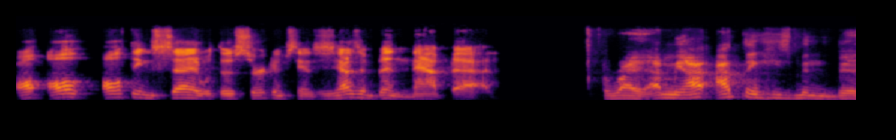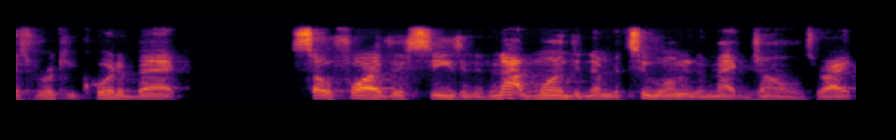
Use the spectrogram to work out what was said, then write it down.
all, all all things said, with those circumstances, he hasn't been that bad. Right. I mean, I, I think he's been the best rookie quarterback so far this season, if not one, the number two only to Mac Jones. Right.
